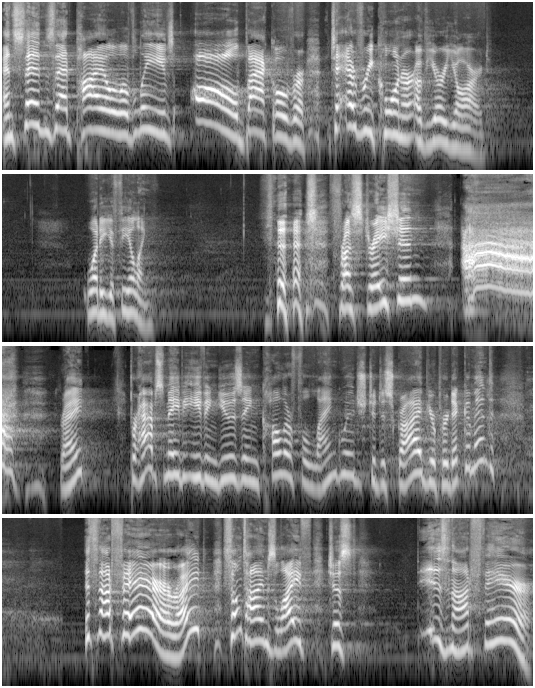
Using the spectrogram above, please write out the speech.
and sends that pile of leaves all back over to every corner of your yard. What are you feeling? Frustration? Ah! Right? Perhaps maybe even using colorful language to describe your predicament? It's not fair, right? Sometimes life just is not fair.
